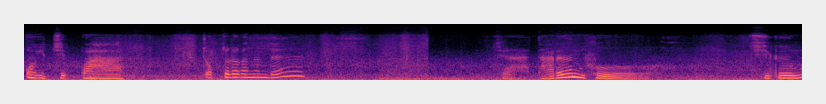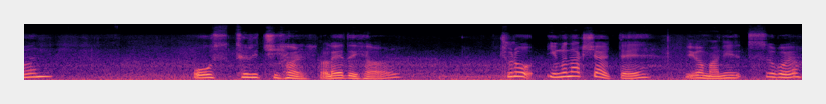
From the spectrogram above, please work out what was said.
어, 입질. 와, 쪽 들어갔는데. 자, 다른 후. 지금은 오스트리치 혈, 레드 혈. 주로 잉어 낚시할 때 이거 많이 쓰고요.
